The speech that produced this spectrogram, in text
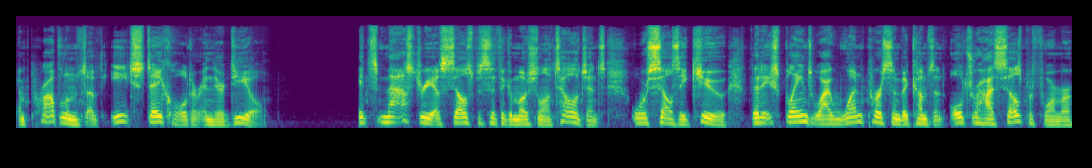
and problems of each stakeholder in their deal. It's mastery of sales specific emotional intelligence, or sales EQ, that explains why one person becomes an ultra high sales performer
